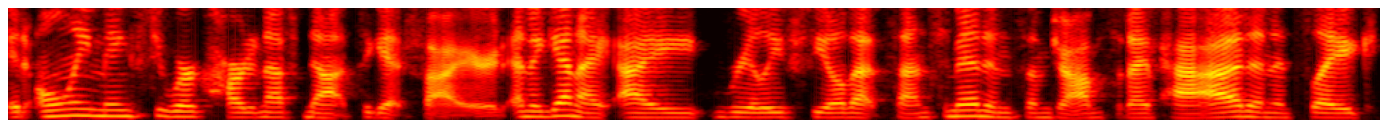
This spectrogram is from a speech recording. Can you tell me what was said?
it only makes you work hard enough not to get fired. And again, I, I really feel that sentiment in some jobs that I've had. And it's like,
